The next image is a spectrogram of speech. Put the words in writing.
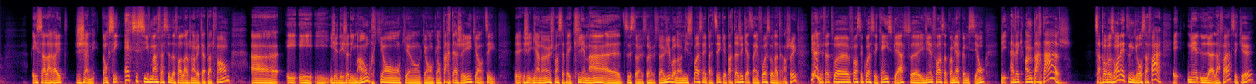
et ça l'arrête jamais. Donc, c'est excessivement facile de faire de l'argent avec la plateforme. Euh, et et- et j'ai déjà des membres qui ont, qui ont, qui ont, qui ont partagé, qui ont, euh, il y en a un, je pense, s'appelle Clément. euh, c'est un, un- vieux bonhomme, il est super sympathique. Il a partagé 4-5 fois sur la tranchée. Il a fait, toi, je pense, c'est quoi? C'est 15 piastres. Euh, Il vient de faire sa première commission. Puis avec un partage, ça n'a pas besoin d'être une grosse affaire. Et, mais la- l'affaire, c'est que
